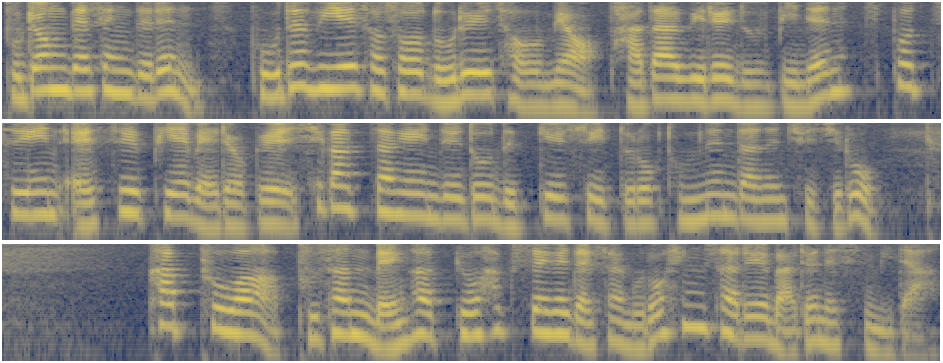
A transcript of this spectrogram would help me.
부경대생들은 보드 위에 서서 노를 저으며 바다 위를 누비는 스포츠인 SUP의 매력을 시각장애인들도 느낄 수 있도록 돕는다는 취지로 카프와 부산 맹학교 학생을 대상으로 행사를 마련했습니다.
